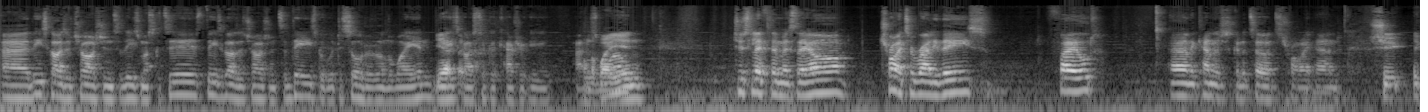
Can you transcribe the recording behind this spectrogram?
Uh, these guys are charged into these musketeers. These guys are charged into these, but were disordered on the way in. Yeah. These guys took a casualty on the way well. in. Just left them as they are. Tried to rally these, failed. And the cannon's just going to turn to try and Shoot the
